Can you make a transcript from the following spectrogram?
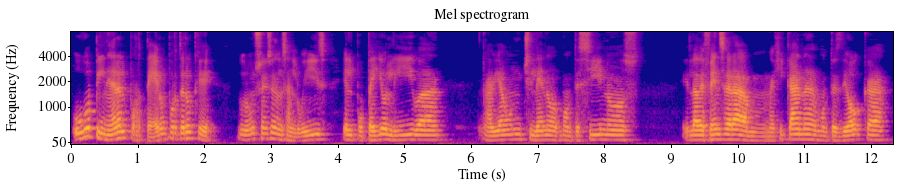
Hugo Pinera, el portero, un portero que duró muchos años en el San Luis, el Popeye Oliva, había un chileno, Montesinos, la defensa era mexicana, Montes de Oca.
